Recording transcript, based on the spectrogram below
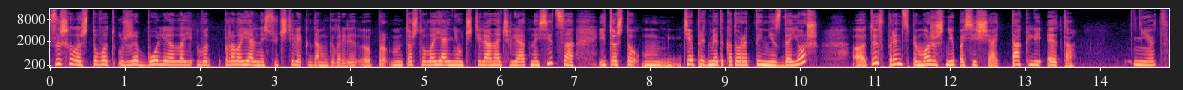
Слышала, что вот уже более ло... вот про лояльность учителей, когда мы говорили, э, про то, что лояльнее учителя начали относиться, и то, что те предметы, которые ты не сдаешь, э, ты, в принципе, можешь не посещать. Так ли это? Нет,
